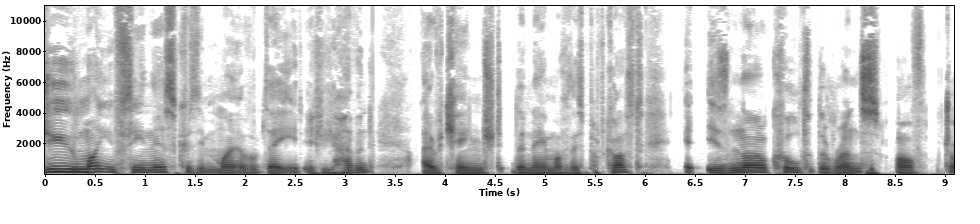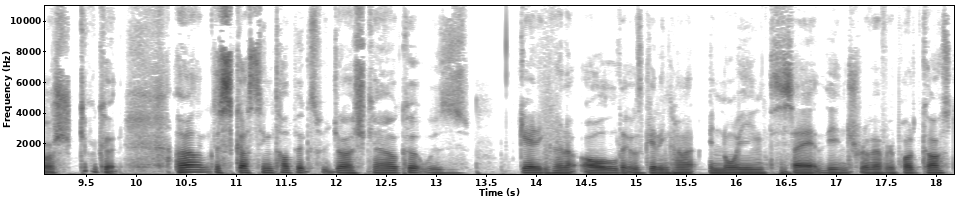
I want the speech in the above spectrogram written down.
you might have seen this because it might have updated. If you haven't, I've changed the name of this podcast. It is now called The Rants of Josh Calcutt. I like discussing topics with Josh Calcutt was getting kind of old. It was getting kind of annoying to say at the intro of every podcast.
